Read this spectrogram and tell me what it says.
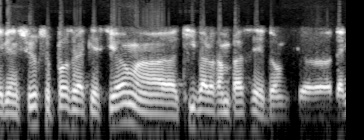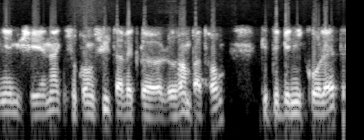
Et bien sûr, se pose la question euh, qui va le remplacer? Donc, euh, Daniel Michelena qui se consulte avec le, le grand patron, qui était Benny Colette.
